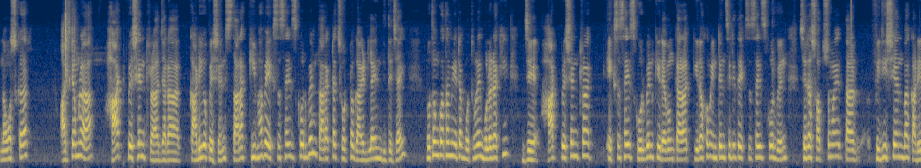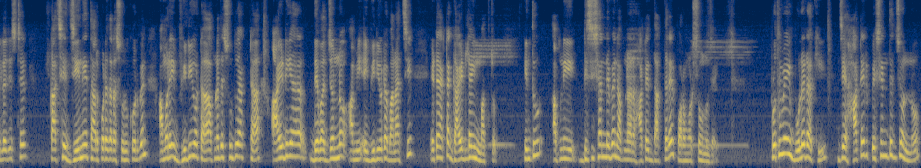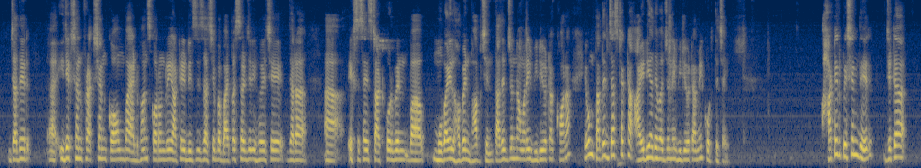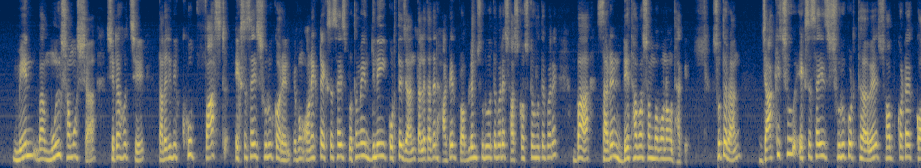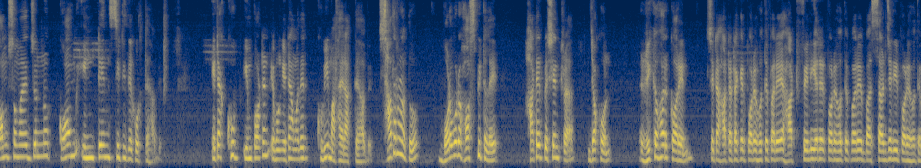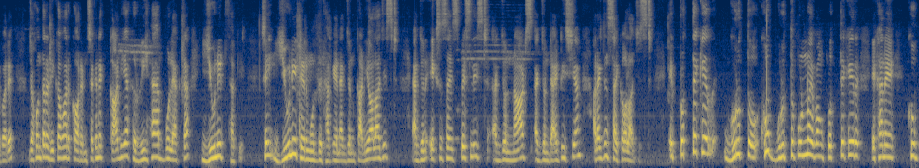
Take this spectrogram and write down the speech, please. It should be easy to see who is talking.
Speaker 1: নমস্কার। আজকে আমরা হার্ট পেশেন্টরা যারা কার্ডিও পেশেন্টস তারা কীভাবে এক্সারসাইজ করবেন তার একটা ছোট্ট গাইডলাইন দিতে চাই। প্রথম কথা আমি এটা প্রথমেই বলে রাখি যে হার্ট পেশেন্টরা এক্সারসাইজ করবেন কি এবং তারা কীরকম ইন্টেন্সিটিতে এক্সারসাইজ করবেন, সেটা সবসময় তার ফিজিশিয়ান বা কার্ডিওলজিস্টের কাছে জেনে তারপরে তারা শুরু করবেন। আমার এই ভিডিওটা আপনাদের শুধু একটা আইডিয়া দেওয়ার জন্য আমি এই ভিডিওটা বানাচ্ছি। এটা একটা গাইডলাইন মাত্র। কিন্তু আপনি ডিসিশন নেবেন আপনার হার্টের ডাক্তারের পরামর্শ অনুযায়ী। প্রথমে আমি বলে রাখি যে হার্টের পেশেন্টদের জন্য যাদের ইজেকশন ফ্র্যাকশন কম বা অ্যাডভান্স করোনারি আর্টারি ডিজিজ আছে বা বাইপাস সার্জারি হয়েছে, যারা এক্সারসাইজ স্টার্ট করবেন বা মোবাইল হবেন ভাবছেন, তাদের জন্য আমার এই ভিডিওটা করা এবং তাদের জাস্ট একটা আইডিয়া দেওয়ার জন্য এই ভিডিওটা আমি করতে চাই। হার্টের পেশেন্টদের যেটা মেন বা মূল সমস্যা সেটা হচ্ছে তারা যদি খুব ফাস্ট এক্সারসাইজ শুরু করেন এবং অনেকটা এক্সারসাইজ প্রথমে দিনেই করতে যান, তাহলে তাদের হার্টের প্রবলেম শুরু হতে পারে, শ্বাসকষ্ট হতে পারে বা সাডেন ডেথ হওয়ার সম্ভাবনাও থাকে। সুতরাং যা কিছু এক্সারসাইজ শুরু করতে হবে, সব কটা কম সময়ের জন্য কম ইন্টেন্সিটিতে করতে হবে। এটা খুব ইম্পর্ট্যান্ট এবং এটা আমাদের খুবই মাথায় রাখতে হবে। সাধারণত বড় বড় হসপিটালে হার্টের পেশেন্টরা যখন রিকভার করেন সেটা হার্ট অ্যাটাকের পরে হতে পারে হার্ট ফেলিয়ারের পরে হতে পারে বা সার্জারির পরে হতে পারে। যখন তারা রিকভার করেন, সেখানে কার্ডিয়াক রিহ্যাব বলে একটা ইউনিট থাকে। সেই ইউনিটের মধ্যে থাকেন একজন কার্ডিওলজিস্ট একজন এক্সারসাইজ স্পেশালিস্ট একজন নার্স একজন ডায়েটিশিয়ান আর একজন সাইকোলজিস্ট এই প্রত্যেকের গুরুত্ব খুব গুরুত্বপূর্ণ এবং প্রত্যেকের এখানে খুব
